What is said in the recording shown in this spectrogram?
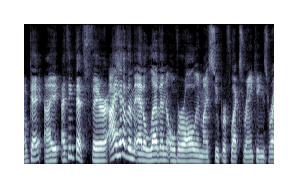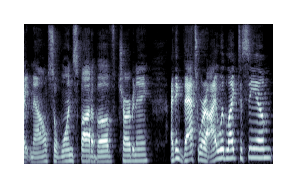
Okay, I I think that's fair. I have him at 11 overall in my Superflex rankings right now, so one spot above Charbonnet. I think that's where I would like to see him,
